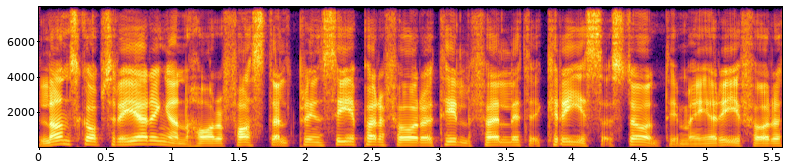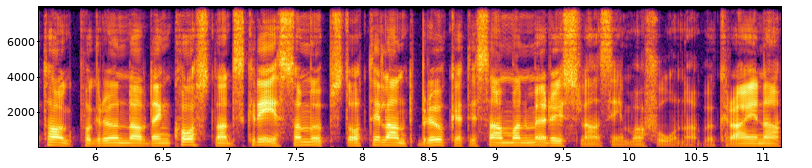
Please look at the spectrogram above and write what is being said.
Landskapsregeringen har fastställt principer för tillfälligt krisstöd till mejeriföretag på grund av den kostnadskris som uppstått i lantbruket i samband med Rysslands invasion av Ukraina.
